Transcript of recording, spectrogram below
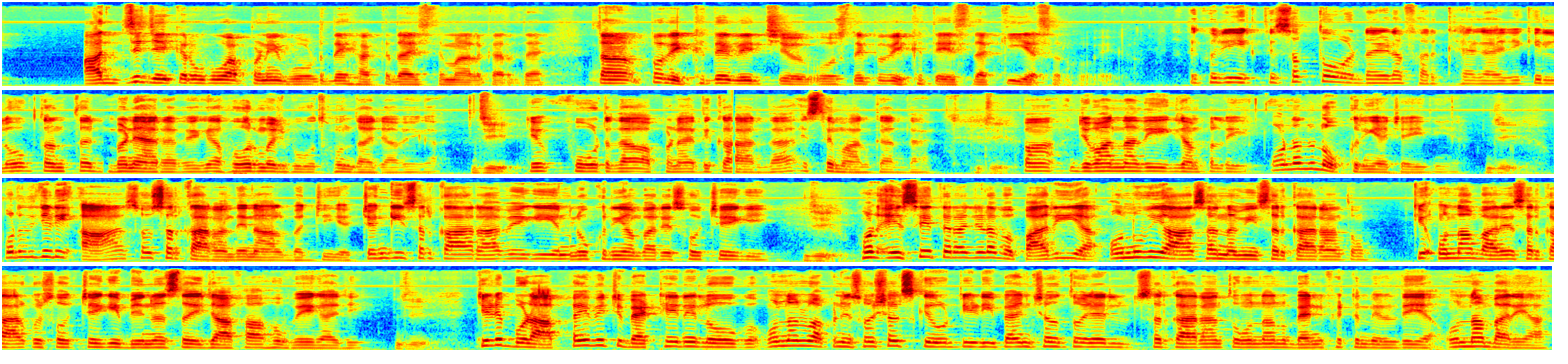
ਅੱਜ ਜੇਕਰ ਉਹ ਆਪਣੇ ਵੋਟ ਦੇ ਹੱਕ ਦਾ ਇਸਤੇਮਾਲ ਕਰਦਾ ਹੈ, ਤਾਂ ਭਵਿੱਖ ਦੇ ਵਿੱਚ ਉਸ ਦੇ ਭਵਿੱਖ ਤੇ ਇਸ ਦਾ ਕੀ ਅਸਰ ਹੋਵੇਗਾ? ਦੇਖੋ ਜੀ ਇੱਕ ਤੇ ਸਭ ਤੋਂ ਵੱਡਾ ਜਿਹੜਾ ਫ਼ਰਕ ਹੈਗਾ ਜੀ ਕਿ ਲੋਕਤੰਤਰ ਬਣਿਆ ਰਹੇਗਾ ਹੋਰ ਮਜ਼ਬੂਤ ਹੁੰਦਾ ਜਾਵੇਗਾ। ਜੀ। ਜੇ ਵੋਟ ਦਾ ਆਪਣਾ ਅਧਿਕਾਰ ਦਾ ਇਸਤੇਮਾਲ ਕਰਦਾ। ਜੀ। ਆਪਾਂ ਜਵਾਨਾਂ ਦੀ ਐਗਜ਼ਾਮਪਲ ਲਈ ਉਹਨਾਂ ਨੂੰ ਨੌਕਰੀਆਂ ਚਾਹੀਦੀਆਂ। ਜੀ। ਉਹਨਾਂ ਦੀ ਜਿਹੜੀ ਆਸ ਉਹ ਸਰਕਾਰਾਂ ਦੇ ਨਾਲ ਵੱਜੀ ਹੈ। ਚੰਗੀ ਸਰਕਾਰ ਆਵੇਗੀ ਨੌਕਰੀਆਂ ਬਾਰੇ ਸੋਚੇਗੀ। ਜੀ। ਹੁਣ ਇਸੇ ਤਰ੍ਹਾਂ ਜਿਹੜਾ ਵਪਾਰੀ ਆ ਉਹਨੂੰ ਵੀ ਆਸ ਆ ਨਵੀਂ ਸਰਕਾਰਾਂ ਤੋਂ। ਕਿ ਉਹਨਾਂ ਬਾਰੇ ਸਰਕਾਰ ਕੁਝ ਸੋਚੇਗੀ ਬਿਜ਼ਨਸ ਦਾ ਇਜ਼ਾਫਾ ਹੋਵੇਗਾ ਜੀ। ਜੀ। ਜਿਹੜੇ ਬੁਢਾਪੇ ਵਿੱਚ ਬੈਠੇ ਨੇ ਲੋਕ ਉਹਨਾਂ ਨੂੰ ਆਪਣੀ ਸੋਸ਼ਲ ਸਿਕਿਉਰਿਟੀ ਦੀ ਪੈਨਸ਼ਨ ਤੋਂ ਜਾਂ ਸਰਕਾਰਾਂ ਤੋਂ ਉਹਨਾਂ ਨੂੰ ਬੈਨੀਫਿਟ ਮਿਲਦੇ ਆ ਉਹਨਾਂ ਬਾਰੇ ਆ।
